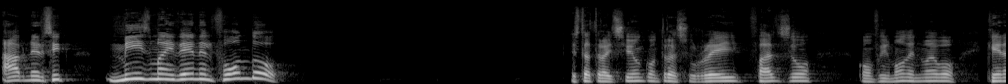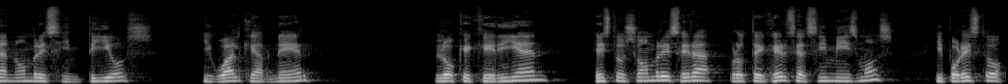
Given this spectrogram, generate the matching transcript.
Abnercitos. Misma idea en el fondo. Esta traición contra su rey falso confirmó de nuevo que eran hombres impíos, igual que Abner. Lo que querían estos hombres era protegerse a sí mismos y por esto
